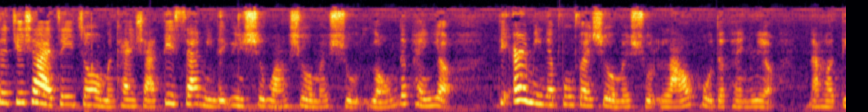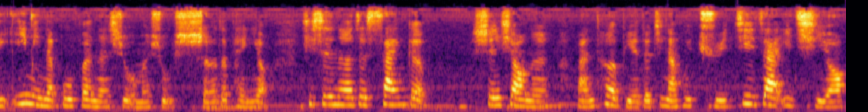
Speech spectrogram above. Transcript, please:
在接下来这一周，我们看一下第三名的运势王是我们属龙的朋友，第二名的部分是我们属老虎的朋友，然后第一名的部分呢是我们属蛇的朋友。其实呢，这三个生肖呢蛮特别的，竟然会聚集在一起哦。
